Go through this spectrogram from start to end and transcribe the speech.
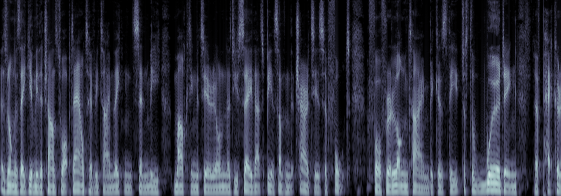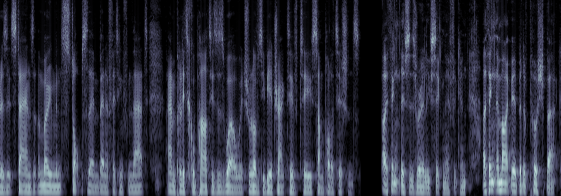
as long as they give me the chance to opt out every time, they can send me marketing material. And as you say, that's been something that charities have fought for for a long time because the, just the wording of PECR as it stands at the moment stops them benefiting from that and political parties as well, which will obviously be attractive to some politicians. I think this is really significant. I think there might be a bit of pushback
